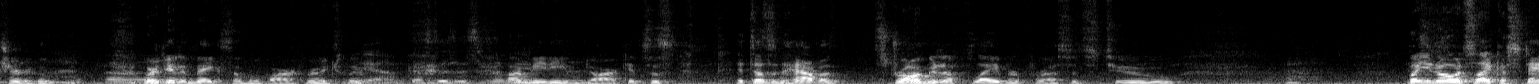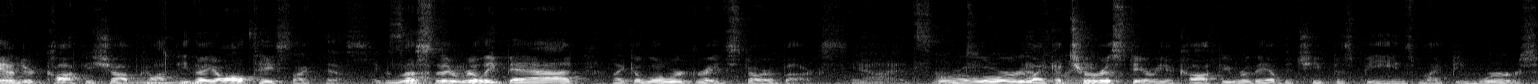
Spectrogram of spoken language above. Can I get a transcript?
true. We're going to make some of our regular. Uh, Yeah, because this is really our medium dark. It's just it doesn't have a strong enough flavor for us. It's too. But you know, it's like a standard coffee shop coffee. They all taste like this, unless they're Mm. Really bad, like a lower grade Starbucks, Yeah, it's not. or a lower like a tourist area coffee where they have the cheapest beans might be worse.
